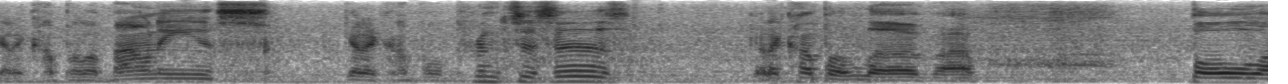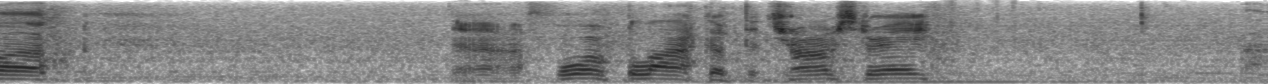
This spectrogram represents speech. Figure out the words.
Got a couple of bounties, got a couple princesses, got a couple of uh, full uh, uh, four block of the Charmed Stray. Uh,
